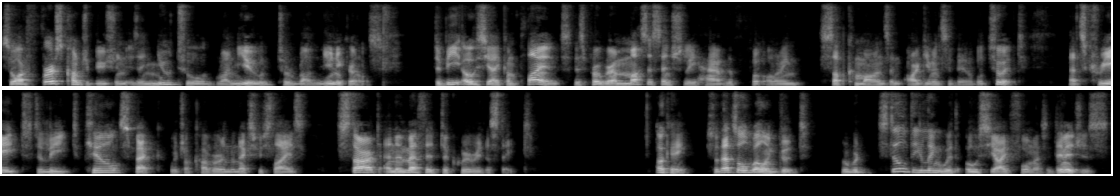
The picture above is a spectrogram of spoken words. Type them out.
So our first contribution is a new tool, RunU, to run unikernels. To be OCI compliant, this program must essentially have the following subcommands and arguments available to it. That's create, delete, kill, spec, which I'll cover in the next few slides, start, and a method to query the state. Okay, so that's all well and good, but we're still dealing with OCI formatted images.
